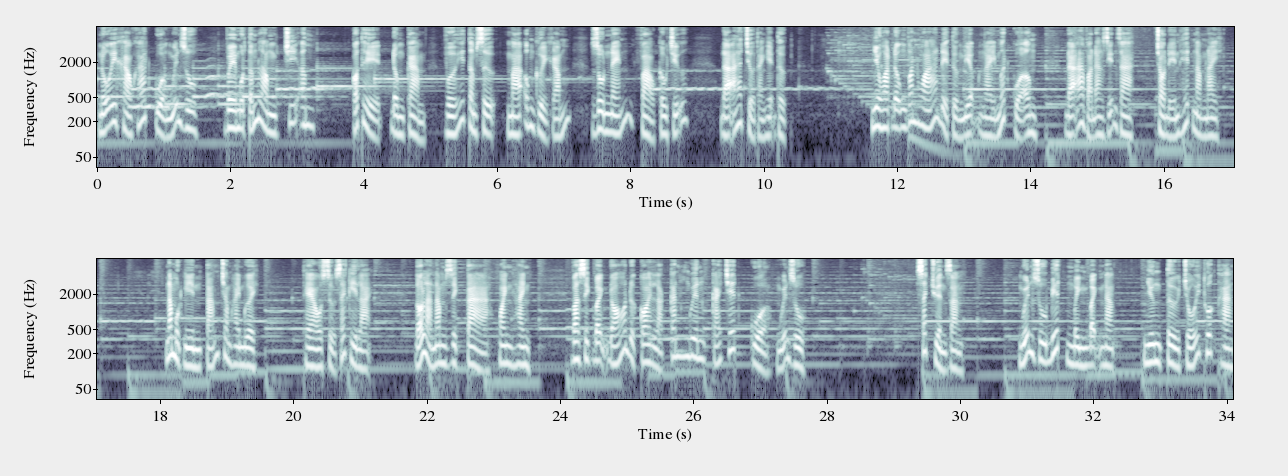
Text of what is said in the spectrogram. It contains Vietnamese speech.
nỗi khao khát của Nguyễn Du về một tấm lòng tri âm có thể đồng cảm với tâm sự mà ông gửi gắm, dồn nén vào câu chữ đã trở thành hiện thực. Nhiều hoạt động văn hóa để tưởng niệm ngày mất của ông đã và đang diễn ra cho đến hết năm nay. Năm 1820, theo sử sách ghi lại, đó là năm dịch tả hoành hành và dịch bệnh đó được coi là căn nguyên cái chết của Nguyễn Du. Sách truyền rằng Nguyễn Du biết mình bệnh nặng nhưng từ chối thuốc thang.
